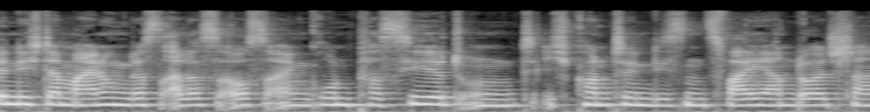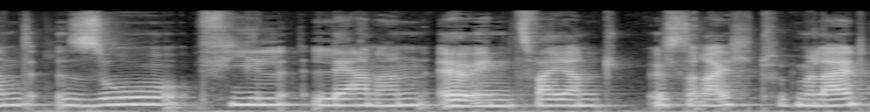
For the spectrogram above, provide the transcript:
bin ich der Meinung, dass alles aus einem Grund passiert und ich konnte in diesen zwei Jahren Deutschland so viel lernen, äh, in zwei Jahren Österreich, tut mir leid,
